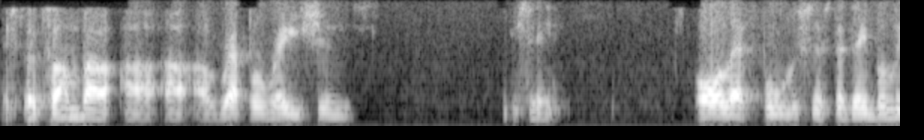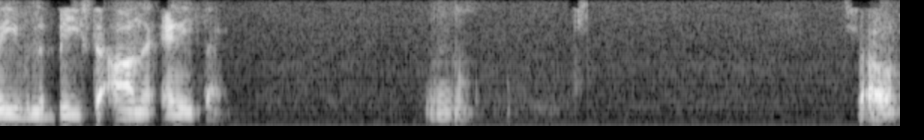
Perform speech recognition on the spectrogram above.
They still talking about uh, uh, uh, reparations. You see, all that foolishness that they believe in the beast to honor anything. Mm-hmm. So,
